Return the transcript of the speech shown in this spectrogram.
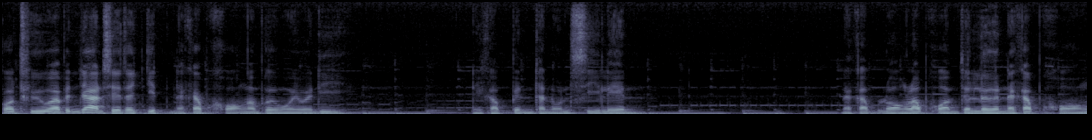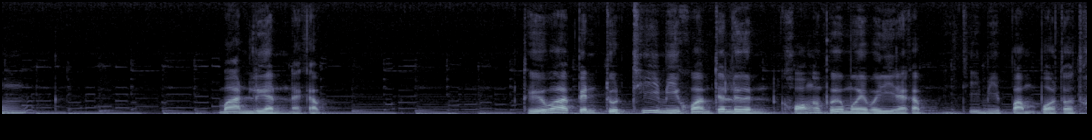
ก็ถือว่าเป็นย่านเศรษฐกิจนะครับของอำเภอเมยวดีนี่ครับเป็นถนนสีเลนนะครับรองรับความเจริญนะครับของบ้านเรือนนะครับ ถือว่าเป็นจุดที่มีความเจริญของอำเภอเมยวดีนะครับ ที่มีปั๊มปตท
